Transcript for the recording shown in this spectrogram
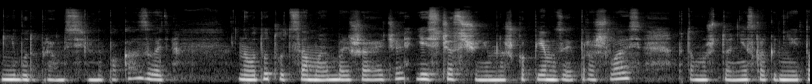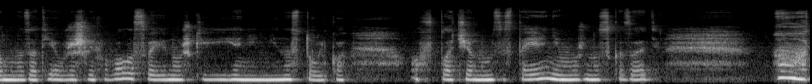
не буду прям сильно показывать. Но вот тут вот самая большая часть. Я сейчас еще немножко пемзой прошлась, потому что несколько дней тому назад я уже шлифовала свои ножки, и они не настолько в плачевном состоянии, можно сказать. Вот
